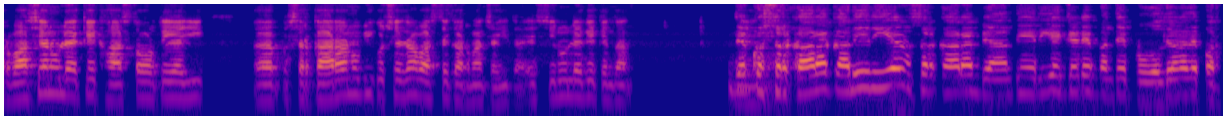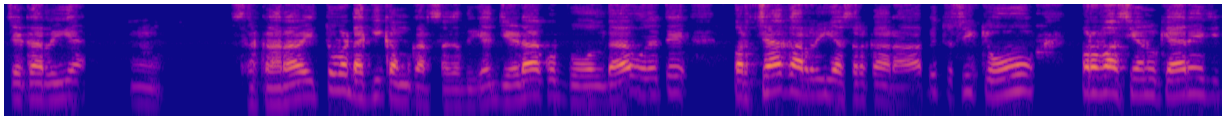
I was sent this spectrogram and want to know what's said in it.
ਪ੍ਰਵਾਸੀਆਂ ਨੂੰ ਲੈ ਕੇ ਖਾਸ ਤੌਰ ਤੇ ਆ ਜੀ ਸਰਕਾਰਾਂ ਨੂੰ ਵੀ ਕੁਝ ਇਹਨਾਂ ਵਾਸਤੇ ਕਰਨਾ ਚਾਹੀਦਾ ਇਸ ਨੂੰ ਲੈ ਕੇ ਕਿਦਾਂ? ਦੇਖੋ ਸਰਕਾਰਾਂ ਕਰ ਹੀ ਰਹੀ ਹੈ ਸਰਕਾਰਾਂ ਬਿਆਨ ਦੇ ਰਹੀ ਹੈ ਜਿਹੜੇ ਬੰਦੇ ਬੋਲਦੇ ਉਹਨਾਂ ਦੇ ਪਰਚੇ ਕਰ ਰਹੀ ਹੈ। ਸਰਕਾਰਾਂ ਇਸ ਤੋਂ ਵੱਡਾ ਕੀ ਕੰਮ ਕਰ ਸਕਦੀ ਹੈ? ਜਿਹੜਾ ਕੋਈ ਬੋਲਦਾ ਉਹਦੇ ਤੇ ਪਰਚਾ ਕਰ ਰਹੀ ਹੈ ਸਰਕਾਰਾਂ ਵੀ ਤੁਸੀਂ ਕਿਉਂ ਪ੍ਰਵਾਸੀਆਂ ਨੂੰ ਕਹਿ ਰਹੇ ਜੀ।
